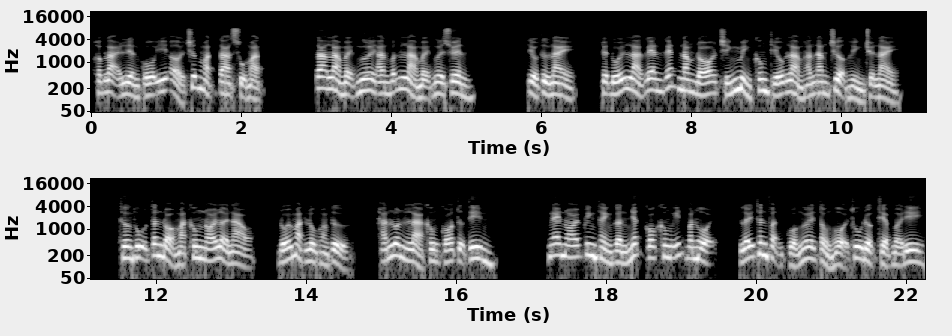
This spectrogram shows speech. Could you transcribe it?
Hợp lại liền cố ý ở trước mặt ta sụ mặt. Ta là mẹ ngươi ăn vẫn là mẹ ngươi xuyên. Tiểu tử này, tuyệt đối là ghen ghét năm đó chính mình không thiếu làm hắn ăn trượng hình chuyện này. Thường thụ tân đỏ mặt không nói lời nào, đối mặt lục hoàng tử, hắn luôn là không có tự tin. Nghe nói kinh thành gần nhất có không ít văn hội, lấy thân phận của ngươi tổng hội thu được thiệp mời đi.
